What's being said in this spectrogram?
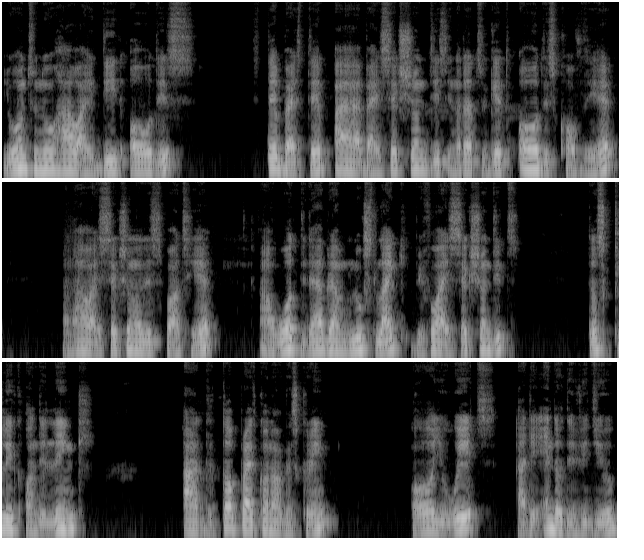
You want to know how I did all this step by step. I bisection this in order to get all these curves here and how I section all this part here and what the diagram looks like before I sectioned it. Just click on the link at the top right corner of the screen or you wait at the end of the video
